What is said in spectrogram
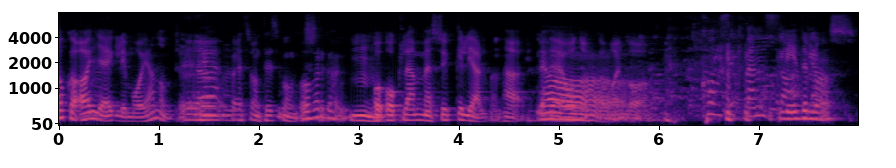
noe alle egentlig må gjennom, tror jeg. Ja, på et eller annet tidspunkt. Overgang. Mm. Og, og klemme sykkelhjelmen her. Det er jo noe man må Konsekvenser. Glidelås.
